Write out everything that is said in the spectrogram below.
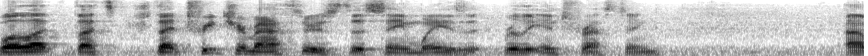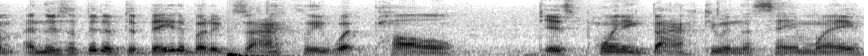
well, that, that's, that treat your masters the same way is really interesting. Um, and there's a bit of debate about exactly what Paul is pointing back to in the same way.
